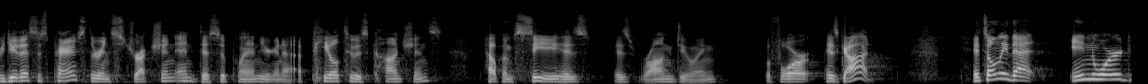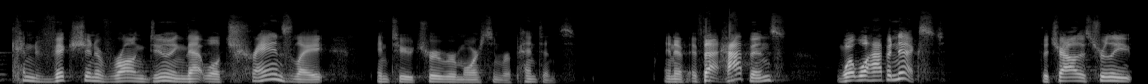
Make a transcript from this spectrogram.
We do this as parents through instruction and discipline. You're going to appeal to his conscience, help him see his, his wrongdoing before his God. It's only that inward conviction of wrongdoing that will translate into true remorse and repentance. And if, if that happens, what will happen next? the child is truly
